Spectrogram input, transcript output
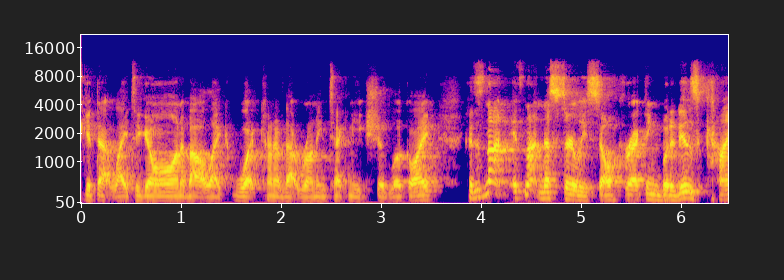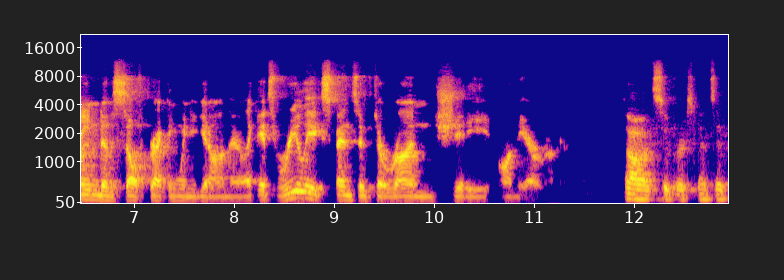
get that light to go on about like what kind of that running technique should look like because it's not it's not necessarily self-correcting but it is kind of self-correcting when you get on there like it's really expensive to run shitty on the air runner oh, it's super expensive.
